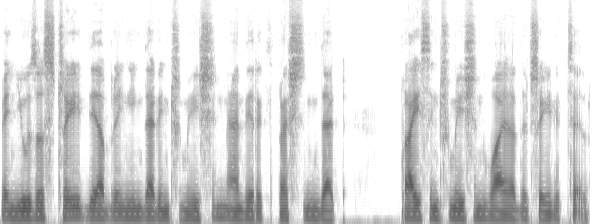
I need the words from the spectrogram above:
when users trade, they are bringing that information and they're expressing that price information via the trade itself.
